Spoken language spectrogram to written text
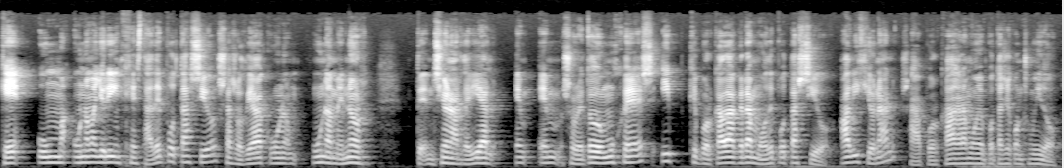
que una mayor ingesta de potasio se asociaba con una, menor tensión arterial, sobre todo en mujeres, y que por cada gramo de potasio adicional, o sea, por cada gramo de potasio consumido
